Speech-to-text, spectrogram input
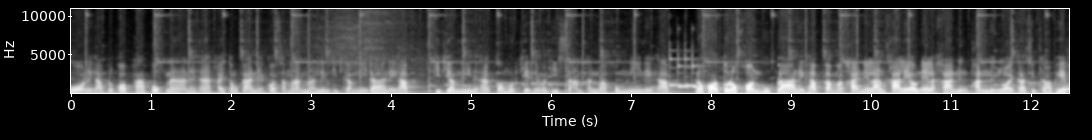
วอลนะครับแล้วก็ผ้าโพกหน้านะฮะใครต้องการเนี่ยก็สามารถมาเล่นกิจกรรมนี้ได้นะครับกิจกรรมนี้นะฮะก็หมดเขตในวันที่ 3 ธันวาคมนี้นะครับแล้วก็ตัวละครวูปล่านะครับกลับมาขายในร้านค้าแล้วในราคา 1,199 เพชร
